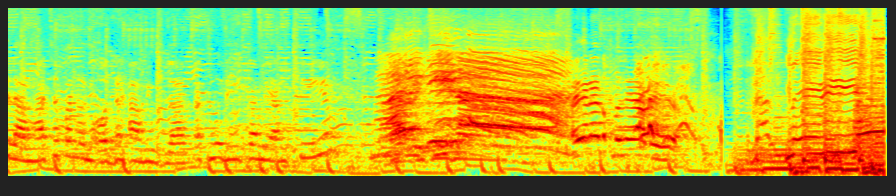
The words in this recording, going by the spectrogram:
Salamat sa panonood ng aming vlog. At muli kami ang team... Marikina! Ayan, anak mo na natin. Make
